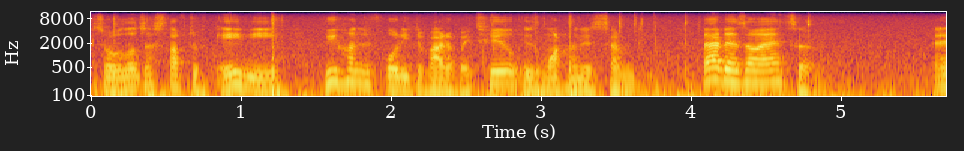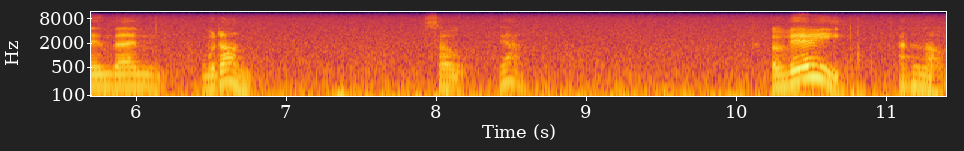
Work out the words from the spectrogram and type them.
So we're just left with AB. 340 divided by 2 is 170. That is our answer and then we're done. So, yeah. A very, I don't know,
